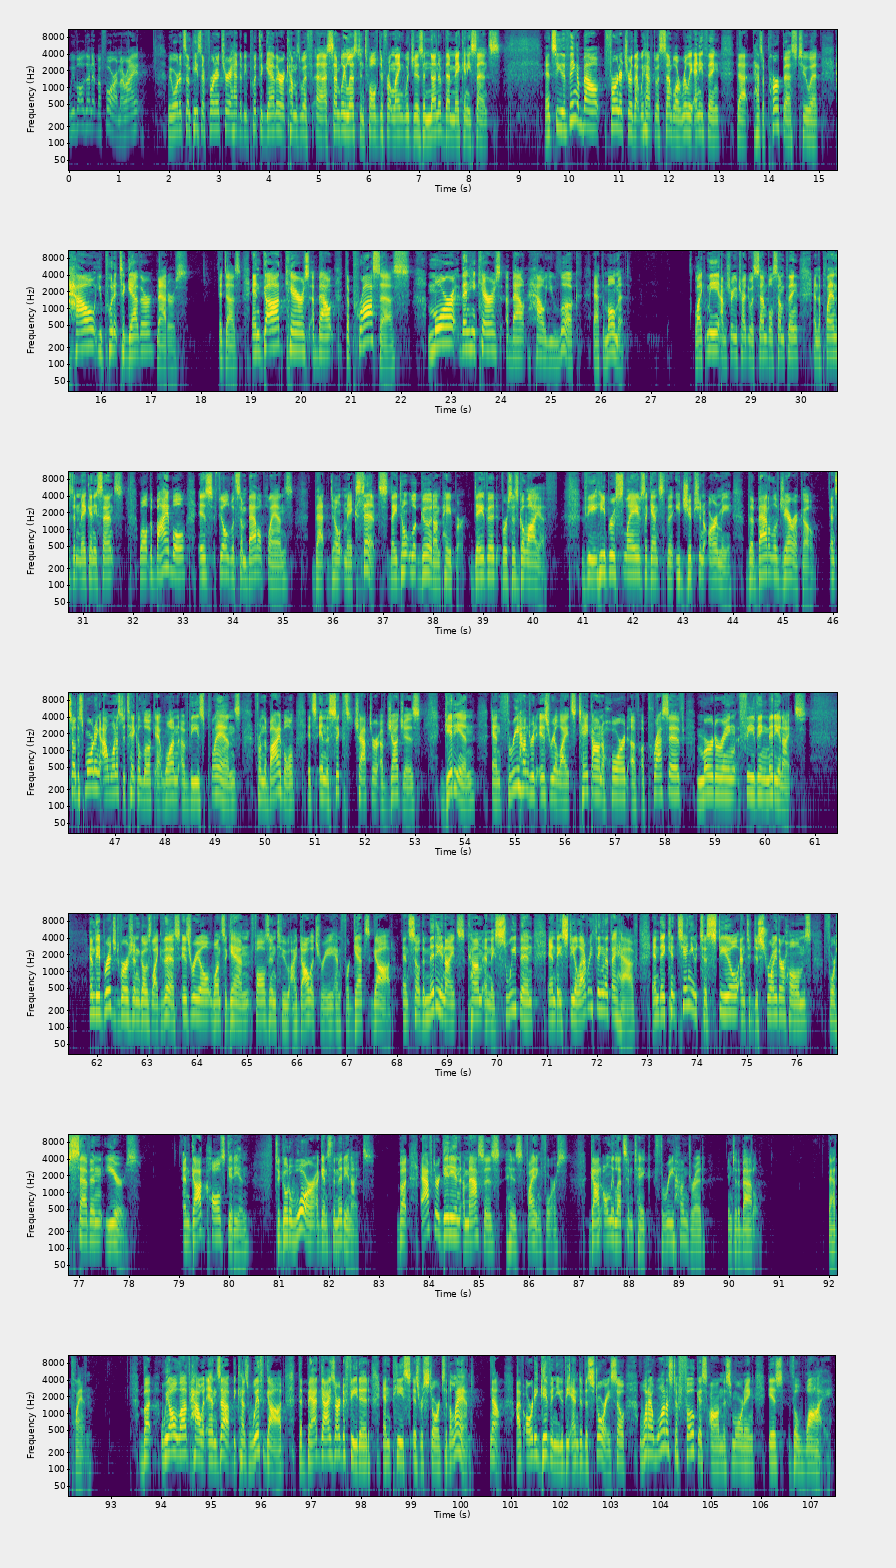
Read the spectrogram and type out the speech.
We've all done it before, am I right? We ordered some piece of furniture, it had to be put together. It comes with an assembly list in 12 different languages, and none of them make any sense. And see, the thing about furniture that we have to assemble, or really anything that has a purpose to it, how you put it together matters. It does. And God cares about the process more than He cares about how you look at the moment. Like me, I'm sure you tried to assemble something and the plans didn't make any sense. Well, the Bible is filled with some battle plans that don't make sense. They don't look good on paper. David versus Goliath, the Hebrew slaves against the Egyptian army, the Battle of Jericho. And so this morning, I want us to take a look at one of these plans from the Bible. It's in the sixth chapter of Judges. Gideon and 300 Israelites take on a horde of oppressive, murdering, thieving Midianites. And the abridged version goes like this Israel, once again, falls into idolatry and forgets God. And so the Midianites come and they sweep in and they steal everything that they have, and they continue to steal and to destroy their homes for seven years. And God calls Gideon to go to war against the Midianites. But after Gideon amasses his fighting force, God only lets him take 300 into the battle. Bad plan. But we all love how it ends up because with God, the bad guys are defeated and peace is restored to the land. Now, I've already given you the end of the story. So, what I want us to focus on this morning is the why.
